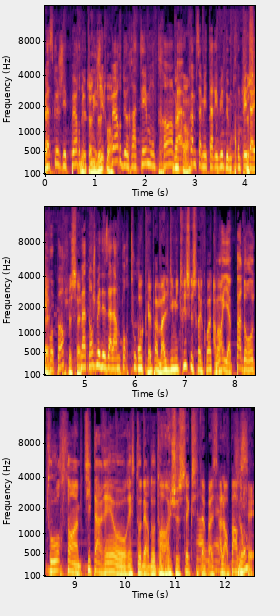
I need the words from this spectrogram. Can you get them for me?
parce que j'ai peur de tout et de j'ai toi. peur de rater mon train. Bah, comme ça m'est arrivé de me tromper Je sais, d'aéroport. je sais. Maintenant je mets des alarmes pour tout. Ok, pas mal. Dimitri, ce serait quoi À toi moi, il n'y a pas de retour sans un petit arrêt au resto d'air Ah, d'autoroute. je sais que c'est ta Ah passe. ouais. Alors, pardon, Je sais.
